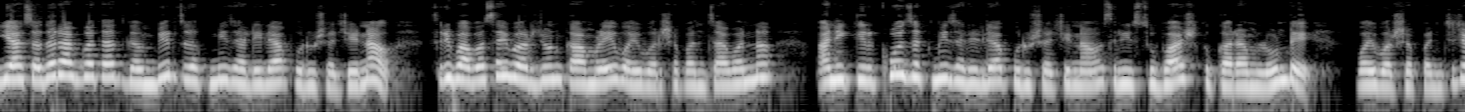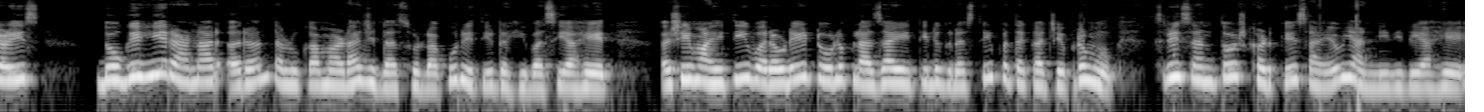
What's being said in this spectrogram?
या सदर अपघातात गंभीर जखमी झालेल्या पुरुषाचे नाव श्री बाबासाहेब अर्जुन कांबळे वय वर्ष पंचावन्न आणि किरकोळ जखमी झालेल्या पुरुषाचे नाव श्री सुभाष तुकाराम लोंडे वय वर्ष पंचेचाळीस. दोघेही राहणार अरण तालुका माढा जिल्हा सोलापूर येथील रहिवासी आहेत. अशी माहिती वरवडे टोल प्लाझा येथील ग्रस्ती पथकाचे प्रमुख श्री संतोष खडके साहेब यांनी दिली आहे.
